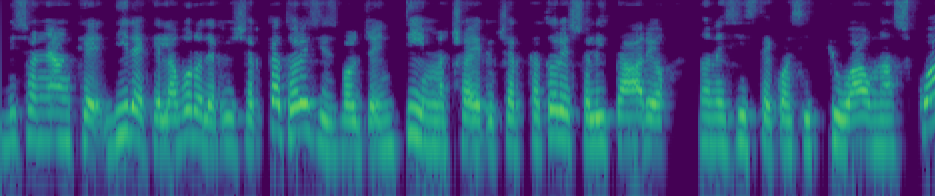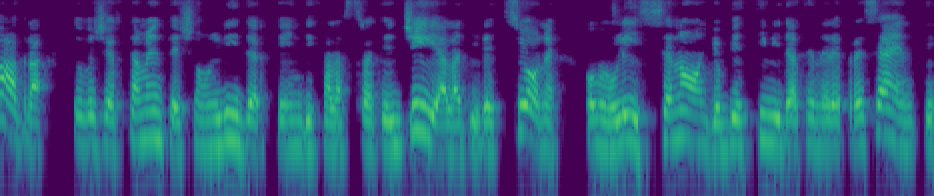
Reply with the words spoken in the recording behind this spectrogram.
bisogna anche dire che il lavoro del ricercatore si svolge in team, cioè il ricercatore solitario non esiste quasi più, ha una squadra dove certamente c'è un leader che indica la strategia, la direzione, come Ulisse, no? gli obiettivi da tenere presenti,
